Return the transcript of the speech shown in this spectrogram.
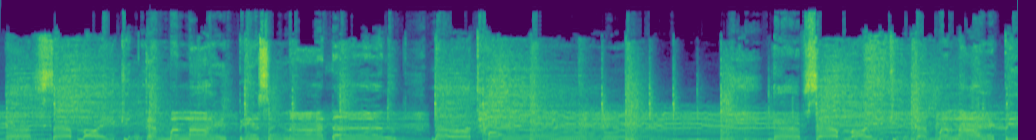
ตาแสบลอยกินกันมาหลายปีสักงหน้าด้านหน้าทองแอบแสบลอยกินกันมาหลายปี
